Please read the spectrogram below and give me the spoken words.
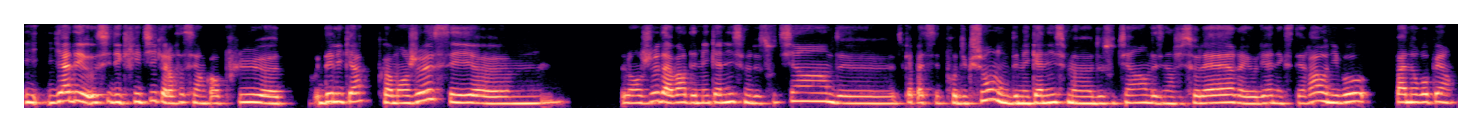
Il y a des, aussi des critiques. Alors ça c'est encore plus délicat comme enjeu, c'est l'enjeu d'avoir des mécanismes de soutien de, de, capacité de production, donc des mécanismes de soutien des énergies solaires, éoliennes, etc. au niveau pan-européen.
